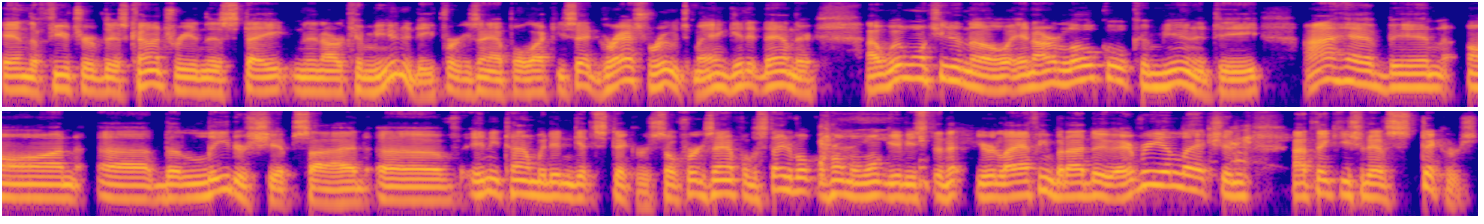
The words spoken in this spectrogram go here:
in the future of this country, in this state, and in our community. For example, like you said, grassroots, man, get it down there. I will want you to know in our local community, I have been on uh, the leadership side of anytime we didn't get stickers. So, for example, the state of Oklahoma won't give you, st- you're laughing, but I do. Every election, I think you should have stickers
